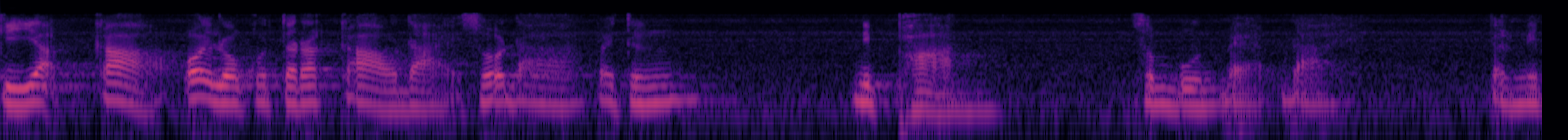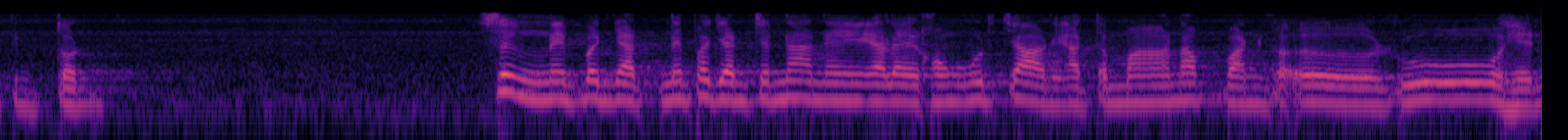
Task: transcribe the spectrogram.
กิยะเก้าโอ้ยโลกุตระเก้าได้โซดาไปถึงนิพพาน สมบูรณ์แบบได้ดังนี้เป็นต้น ซึ่งในบัญญัติในพยัญชนะในอะไรของพระพุทธเจ้าเนี่ยอาตมานับวันก็เออ รู้เห็น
